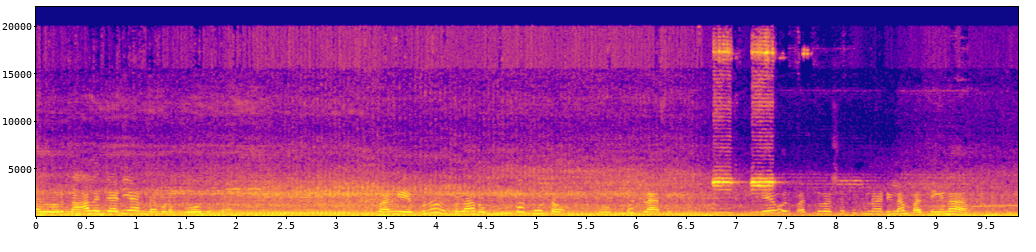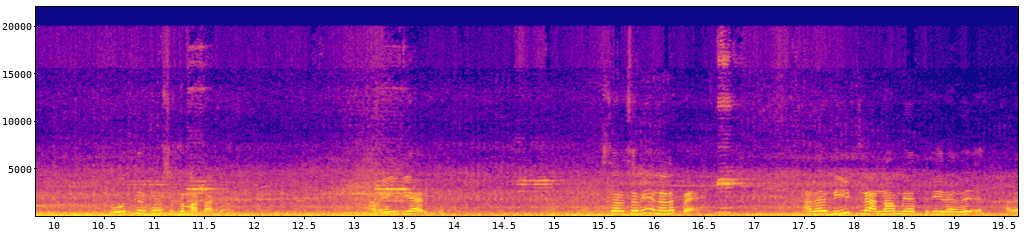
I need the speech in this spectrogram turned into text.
அது ஒரு நாலஞ்சு அடியாக இருந்தால் கூட போதுங்க. பாருங்கள் எவ்வளோ இப்போல்லாம் ரொம்ப கூட்டம் ரொம்ப டிராஃபிக் இதே ஒரு பத்து வருஷத்துக்கு முன்னாடிலாம் பார்த்தீங்கன்னா ஒருத்தர் கூட சுற்ற மாட்டாங்க. அமைதியாக இருக்கும். சில சமயம் நினப்பேன். அதாவது வீட்டில் அண்ணாமலையார் தெரியுறாரு. அதை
